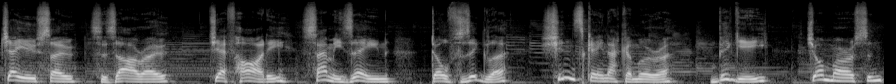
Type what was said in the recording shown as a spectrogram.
Jey Uso, Cesaro, Jeff Hardy, Sami Zayn, Dolph Ziggler, Shinsuke Nakamura, Big E, John Morrison,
